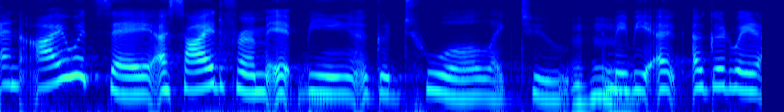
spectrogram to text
And I would say, aside from it being a good tool, like to Mm-hmm. maybe a, a good way to,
